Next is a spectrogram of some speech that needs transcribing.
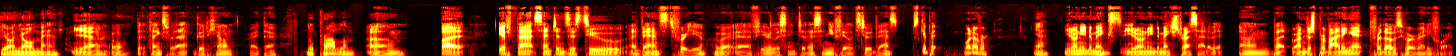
You're on your own, man. yeah. Well, th- thanks for that. Good hyung right there. No problem. Um, but if that sentence is too advanced for you, who, uh, if you're listening to this and you feel it's too advanced, skip it. Whatever. Yeah. You don't need to make you don't need to make stress out of it. Um, but I'm just providing it for those who are ready for it.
